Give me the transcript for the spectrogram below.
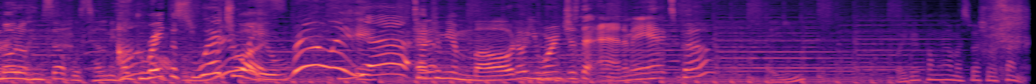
Miyamoto himself was telling me how Oh, great the Switch really? was. Really? Yeah, and- Takumi Miyamoto. You weren't just at Anime Expo. Hey, you? Why you gotta call me on my special assignment?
